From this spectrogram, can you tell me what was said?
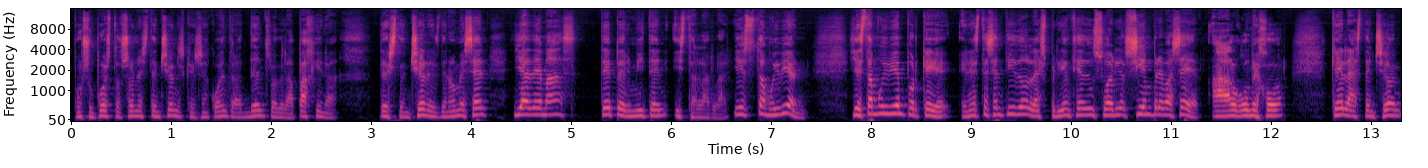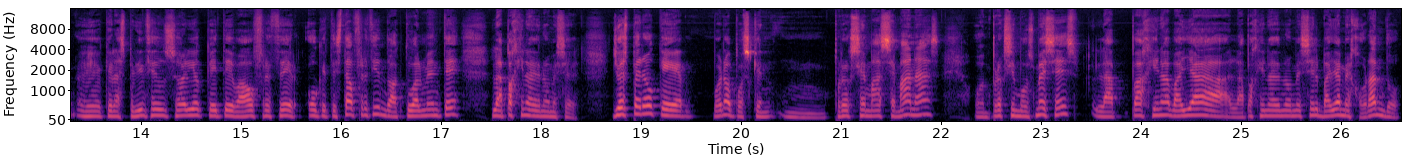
por supuesto son extensiones que se encuentran dentro de la página de extensiones de Nomesel y además te permiten instalarlas. Y esto está muy bien. Y está muy bien porque en este sentido la experiencia de usuario siempre va a ser algo mejor que la extensión, eh, que la experiencia de usuario que te va a ofrecer o que te está ofreciendo actualmente la página de Nomesel. Yo espero que bueno, pues que en mm, próximas semanas o en próximos meses la página vaya, la página de NoMesel vaya mejorando,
